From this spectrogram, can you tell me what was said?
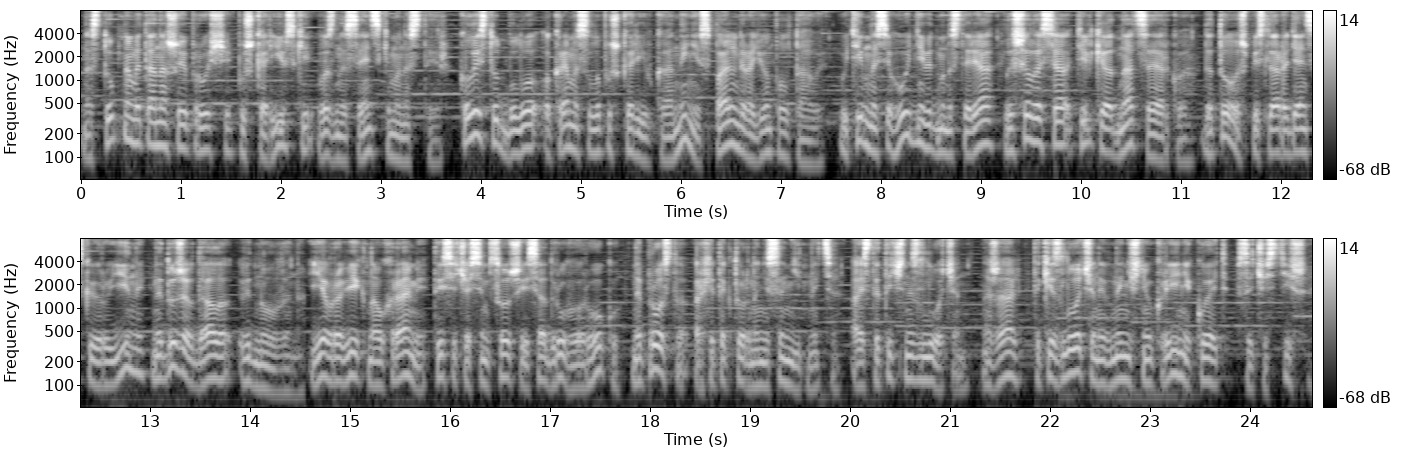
Наступна мета нашої прощі Пушкарівський Вознесенський монастир. Колись тут було окреме село Пушкарівка, а нині спальний район Полтави. Утім, на сьогодні від монастиря лишилася тільки одна церква. До того ж, після радянської руїни не дуже вдало відновлена. Євровікна у храмі 1762 року не просто архітектурна нісенітниця, а естетичний злочин. На жаль, такі злочини в нинішній Україні коять все частіше.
